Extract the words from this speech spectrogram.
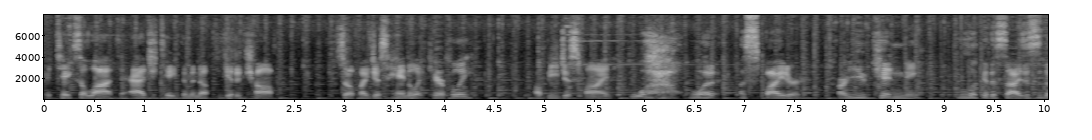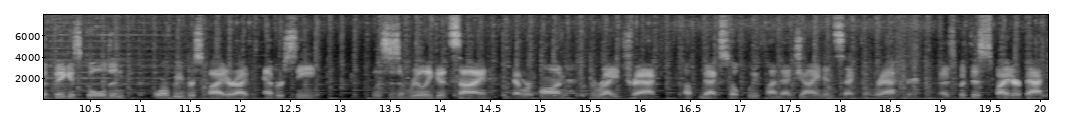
it takes a lot to agitate them enough to get a chomp. So if I just handle it carefully, I'll be just fine. Wow, what a spider. Are you kidding me? Look at the size. This is the biggest golden orb weaver spider I've ever seen. Well, this is a really good sign that we're on the right track. Up next, hopefully we find that giant insect that we're after. Let's put this spider back,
